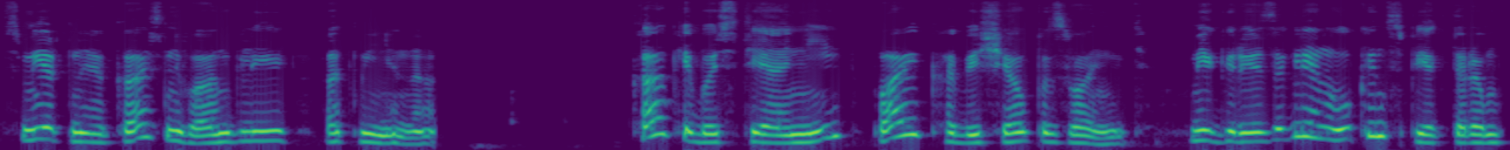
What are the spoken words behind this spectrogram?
смертная казнь в Англии отменена. Как и Бастиани, Пайк обещал позвонить. Мигре заглянул к инспекторам.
